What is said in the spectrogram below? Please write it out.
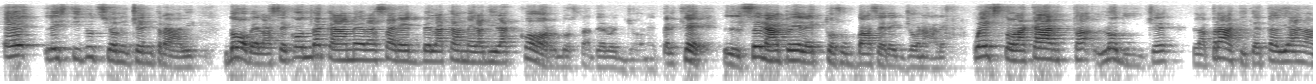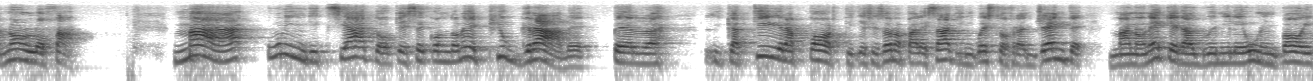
e le istituzioni centrali dove la seconda Camera sarebbe la Camera di raccordo Stato-Regione, perché il Senato è eletto su base regionale. Questo la carta lo dice, la pratica italiana non lo fa. Ma un indiziato che secondo me è più grave per i cattivi rapporti che si sono palesati in questo frangente, ma non è che dal 2001 in poi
